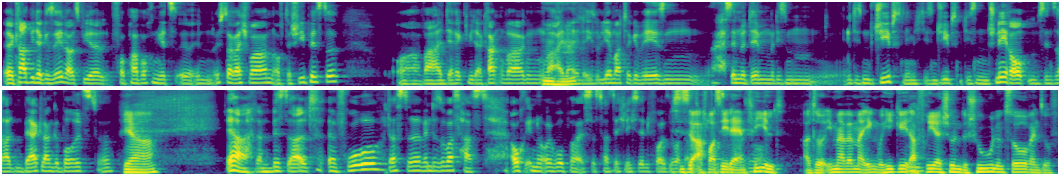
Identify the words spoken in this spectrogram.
Äh, Gerade wieder gesehen, als wir vor ein paar Wochen jetzt äh, in Österreich waren, auf der Skipiste. Oh, war halt direkt wieder Krankenwagen, war Mhm. einer in der Isoliermatte gewesen, sind mit dem, mit diesem, mit diesem Jeeps, nämlich diesen Jeeps, mit diesen Schneeraupen, sind sie halt einen Berg lang gebolzt. ja. Ja. Dann bist du halt äh, froh, dass du, wenn du sowas hast. Auch in Europa ist es tatsächlich sinnvoll. Das ist ja auch, was jeder empfiehlt. Also immer, wenn man irgendwo hingeht, auch Mhm. früher schon in der Schule und so, wenn es auf,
